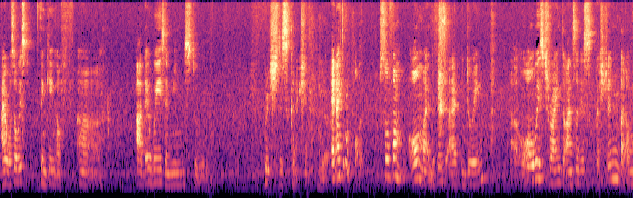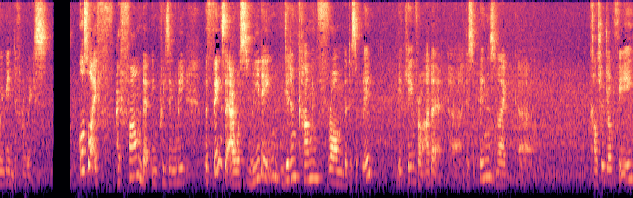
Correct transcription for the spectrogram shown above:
I was always thinking of uh, are there ways and means to bridge this connection? Yeah. And I think so from all my the things that I've been doing, uh, always trying to answer this question, but or maybe in different ways. Also, I, I found that increasingly the things that I was reading didn't come from the discipline; they came from other uh, disciplines like uh, cultural geography,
